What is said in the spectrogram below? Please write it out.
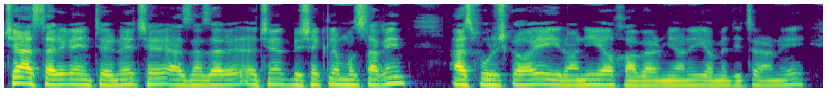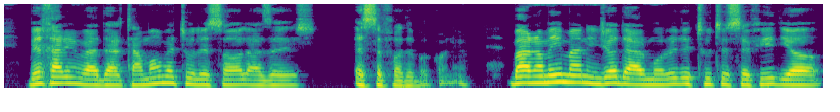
چه از طریق اینترنت چه از نظر چه به شکل مستقیم از فروشگاه های ایرانی یا خاورمیانه یا مدیترانه بخریم و در تمام طول سال ازش استفاده بکنیم. برنامه من اینجا در مورد توت سفید یا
